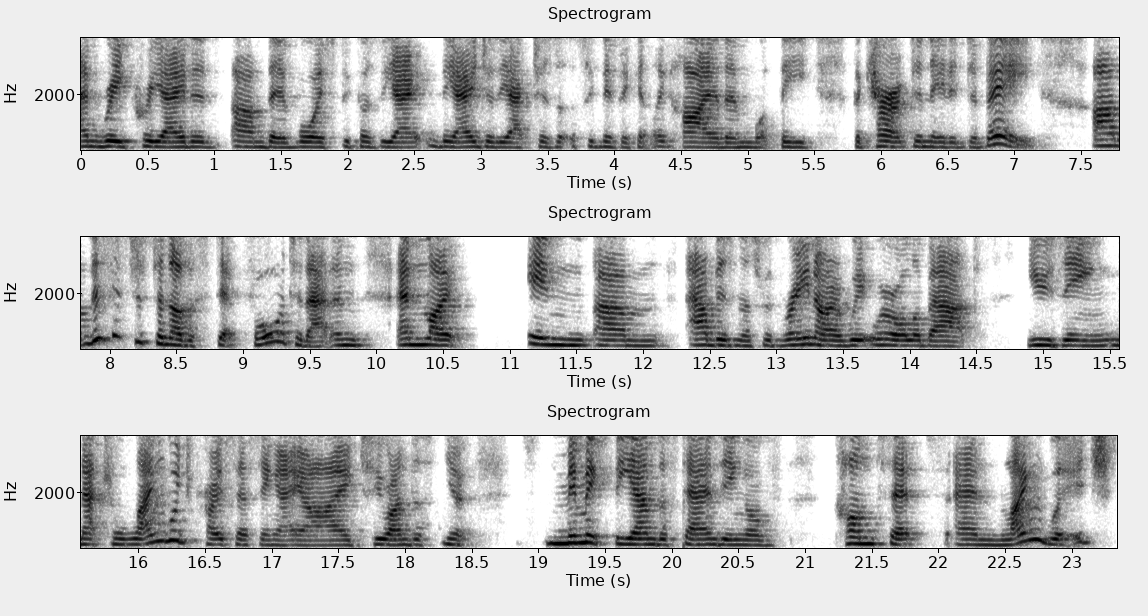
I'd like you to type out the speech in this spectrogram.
and recreated um, their voice because the the age of the actors are significantly higher than what the the character needed to be. Um, this is just another step forward to that, and and like in um, our business with Reno, we, we're all about using natural language processing AI to under, you know, mimic the understanding of concepts and language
